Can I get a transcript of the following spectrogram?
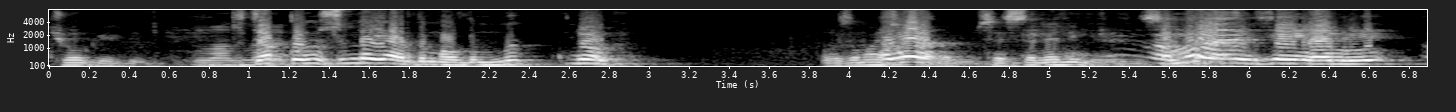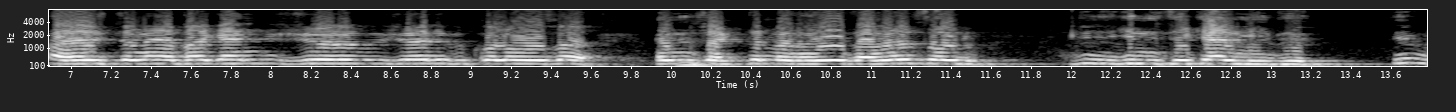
Çok ilginç. Vallahi- Kitap konusunda yardım aldın mı? Yok. O zaman Ama- şey yapalım, seslenelim yani. Ama şey hani araştırma yaparken şu şöyle bir konu olsa hani çaktırmadan insanlara sordum. İlgini çeker miydi? Değil mi?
